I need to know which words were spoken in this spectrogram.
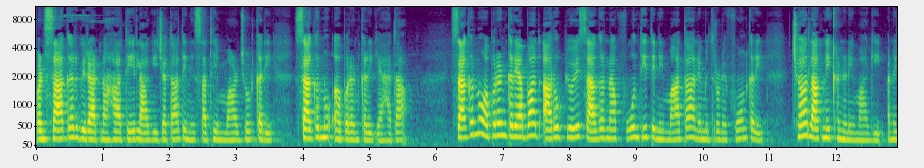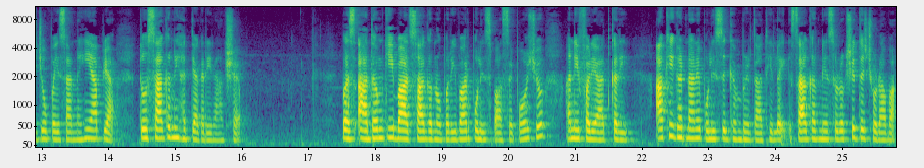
પણ સાગર વિરાટના હાથે લાગી જતા તેની સાથે મારઝોડ કરી સાગરનું અપહરણ કરી ગયા હતા. સાગરનું અપહરણ કર્યા બાદ આરોપીઓએ સાગરના ફોનથી તેની માતા અને મિત્રોને ફોન કરી છ લાખની ખંડણી માંગી અને જો પૈસા નહીં આપ્યા તો સાગરની હત્યા કરી નાખશે. બસ આ ધમકી બાદ સાગરનો પરિવાર પોલીસ પાસે પહોંચ્યો અને ફરિયાદ કરી. આખી ઘટનાને પોલીસે ગંભીરતાથી લઈ સાગરને સુરક્ષિત છોડાવવા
